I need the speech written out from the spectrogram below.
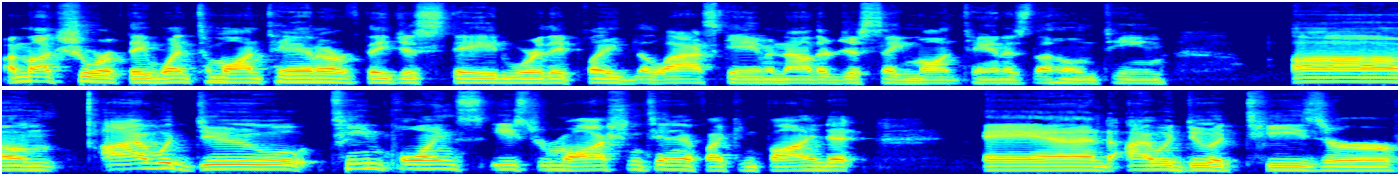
I'm not sure if they went to Montana or if they just stayed where they played the last game, and now they're just saying Montana's the home team. Um, I would do team points, Eastern Washington, if I can find it. And I would do a teaser,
